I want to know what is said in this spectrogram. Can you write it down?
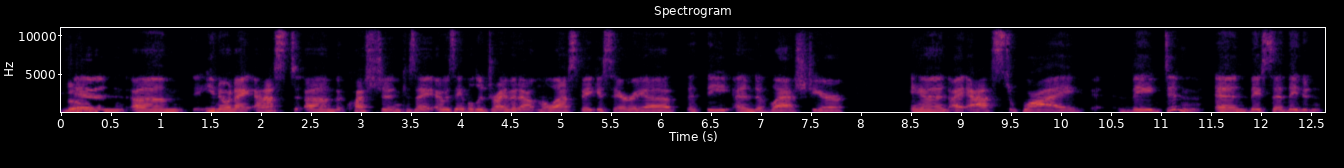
No, And um, you know, and I asked um, the question because I, I was able to drive it out in the Las Vegas area at the end of last year, and I asked why they didn't, and they said they didn't.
